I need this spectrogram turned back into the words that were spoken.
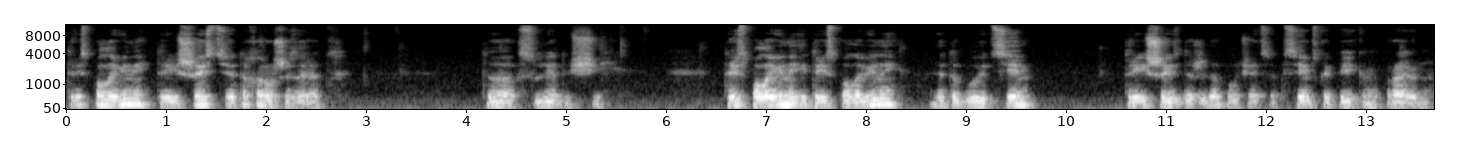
Три с половиной, три шесть. Это хороший заряд. Так, следующий. Три с половиной и три с половиной. Это будет семь. Три шесть даже, да, получается? Это семь с копейками, правильно.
